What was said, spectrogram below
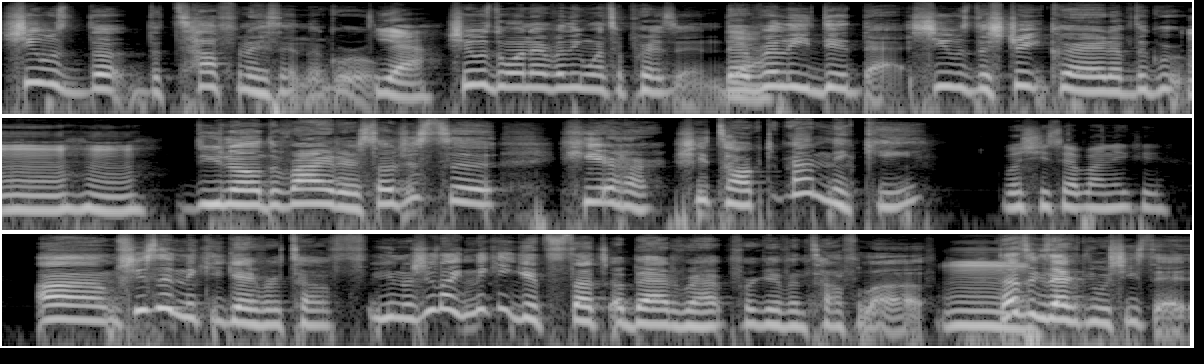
she was the the toughness in the group. Yeah, she was the one that really went to prison. That yeah. really did that. She was the street cred of the group. Mm-hmm. You know the writer. So just to hear her, she talked about Nicki. What she said about Nicki? Um, she said Nicki gave her tough. You know, she's like Nicki gets such a bad rap for giving tough love. Mm. That's exactly what she said.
